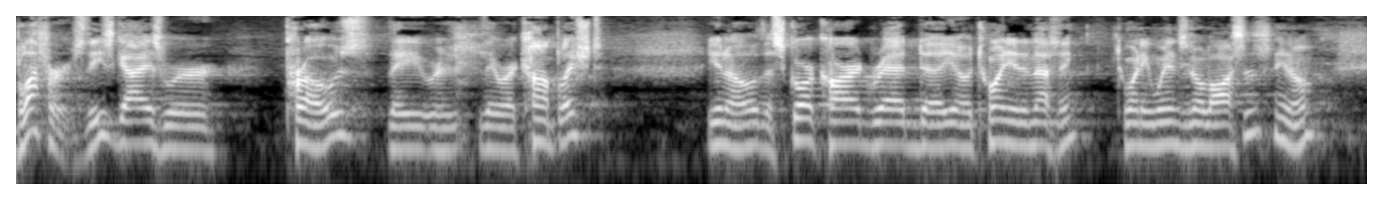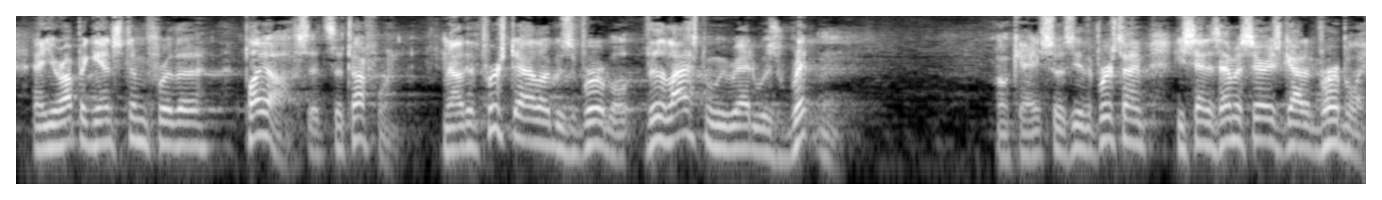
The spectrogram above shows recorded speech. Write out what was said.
bluffers. These guys were pros. They were, they were accomplished. You know, the scorecard read, uh, you know, 20 to nothing, 20 wins, no losses, you know, and you're up against them for the playoffs. It's a tough one. Now, the first dialogue was verbal. The last one we read was written. Okay, so see, the first time he sent his emissaries, got it verbally.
